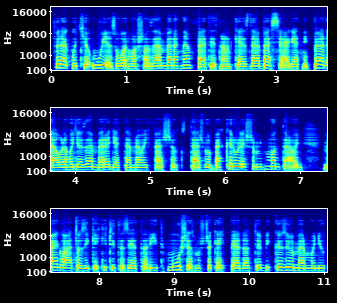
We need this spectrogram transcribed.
főleg, hogyha új az orvos az emberek, nem feltétlenül kezd el beszélgetni. Például, ahogy az ember egyetemre vagy felsőoktatásba bekerül, és amit mondtál, hogy megváltozik egy kicsit azért a ritmus, ez most csak egy példa a többi közül, mert mondjuk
